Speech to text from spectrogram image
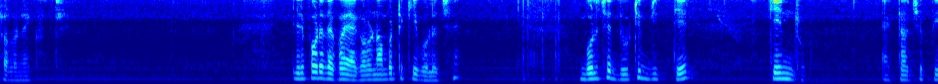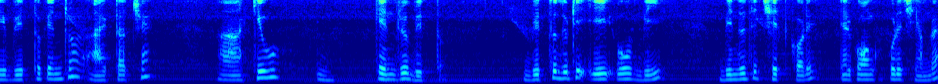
চলো নেক্সট এরপরে দেখো এগারো নম্বরটা কি বলেছে? বলেছে দুটি বৃত্তের কেন্দ্র। একটা হচ্ছে পি বৃত্ত কেন্দ্র, আর একটা হচ্ছে কিউ কেন্দ্রীয় বৃত্ত। বৃত্ত দুটি এ ও বি বিন্দুতে ছেদ করে, এরকম অঙ্ক করেছি আমরা,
